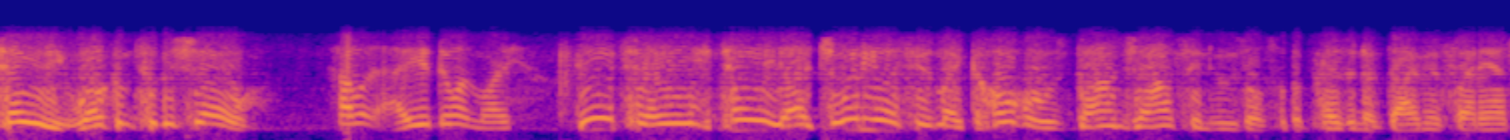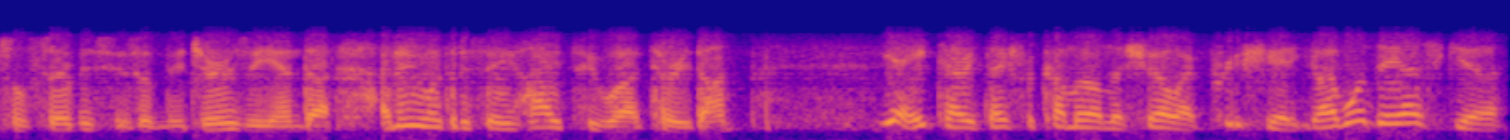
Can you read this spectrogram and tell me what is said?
Terry, welcome to the show. How how you doing, Marty? Good, Terry. Terry, uh, joining us is my co-host Don Johnson, who's also the president of Diamond Financial Services of New Jersey. And uh, I know you wanted to say hi to uh, Terry, Don. Yeah, hey Terry, thanks for coming on the show. I appreciate it. You know, I wanted to ask you,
